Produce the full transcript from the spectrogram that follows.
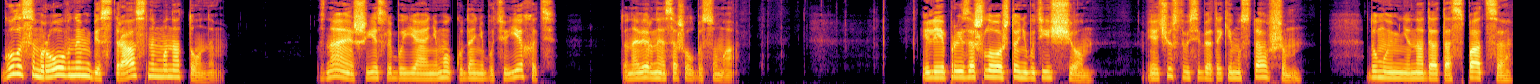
голосом ровным, бесстрастным, монотонным. «Знаешь, если бы я не мог куда-нибудь уехать, то, наверное, сошел бы с ума. Или произошло что-нибудь еще? Я чувствую себя таким уставшим. Думаю, мне надо отоспаться.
